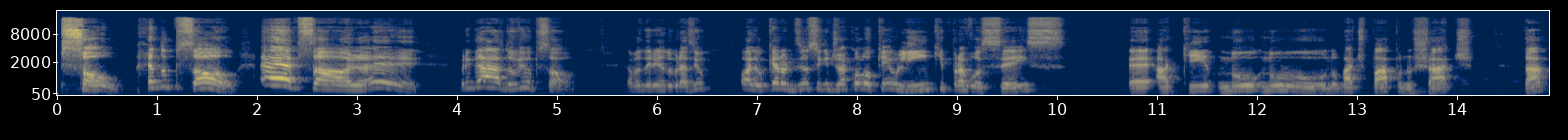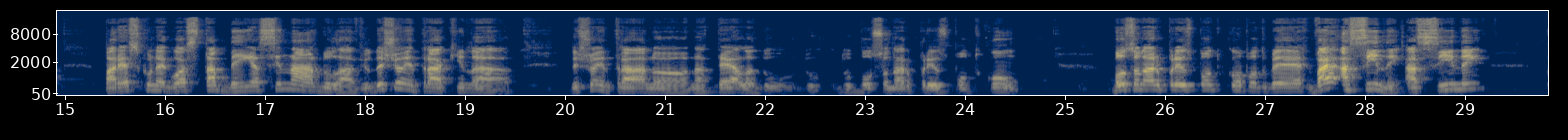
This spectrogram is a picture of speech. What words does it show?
PSOL. É do PSOL. É, PSOL. É. Obrigado, viu, PSOL? Com a bandeirinha do Brasil. Olha, eu quero dizer o seguinte: já coloquei o link para vocês é, aqui no, no, no bate-papo, no chat, tá? Parece que o negócio está bem assinado lá, viu? Deixa eu entrar aqui na. Deixa eu entrar no, na tela do, do, do bolsonaropreso.com. bolsonaropreso.com.br. Vai, assinem, assinem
